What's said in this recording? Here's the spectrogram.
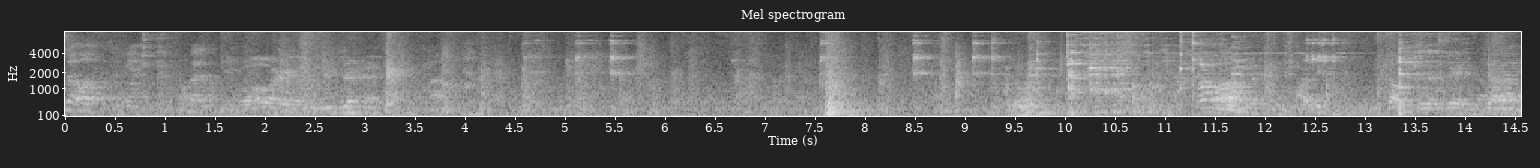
Suot niya. Balo. Wow, Kuya Gwen, dyan.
